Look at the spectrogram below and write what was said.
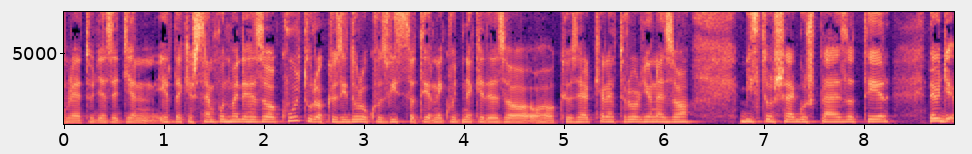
lehet, hogy ez egy ilyen érdekes szempont, majd ehhez a kultúra közi dologhoz visszatérnék, hogy neked ez a, a közel-keletről jön ez a biztonságos plázatér. De hogy,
